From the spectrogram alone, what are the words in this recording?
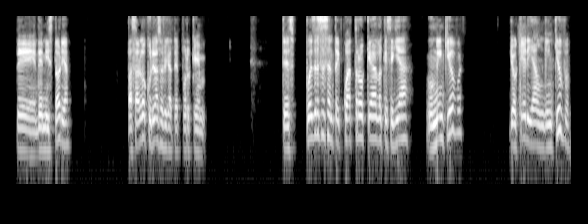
de, de mi historia, pasó algo curioso, fíjate, porque después del 64, ¿qué era lo que seguía? Un GameCube. Yo quería un GameCube.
